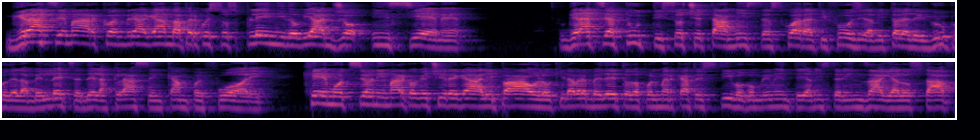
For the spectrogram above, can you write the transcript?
Grazie Marco Andrea Gamba per questo splendido viaggio insieme. Grazie a tutti, società, mister, squadra, tifosi, la vittoria del gruppo, della bellezza e della classe in campo e fuori. Che emozioni Marco che ci regali, Paolo, chi l'avrebbe detto dopo il mercato estivo, complimenti a mister Inzaghi, allo staff,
